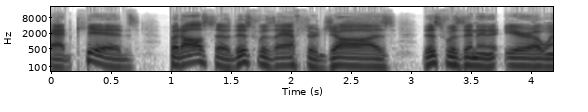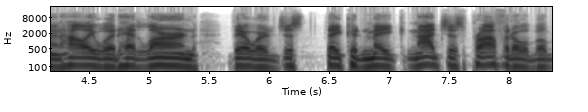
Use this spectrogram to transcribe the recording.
at kids, but also this was after Jaws. This was in an era when Hollywood had learned there were just they could make not just profitable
